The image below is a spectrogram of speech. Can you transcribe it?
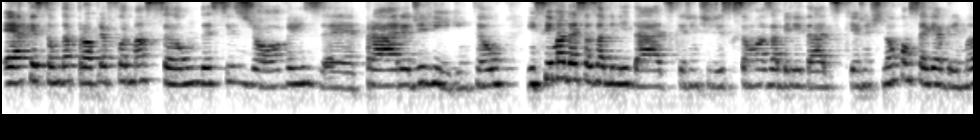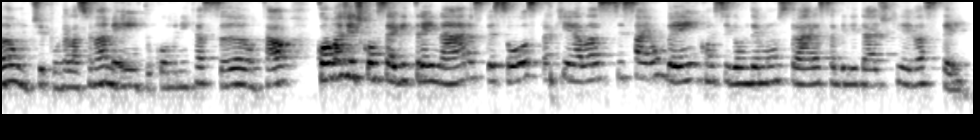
é a questão da própria formação desses jovens é, para a área de RIG. Então, em cima dessas habilidades que a gente diz que são as habilidades que a gente não consegue abrir mão, tipo relacionamento, comunicação tal, como a gente consegue treinar as pessoas para que elas se saiam bem e consigam demonstrar essa habilidade que elas têm.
